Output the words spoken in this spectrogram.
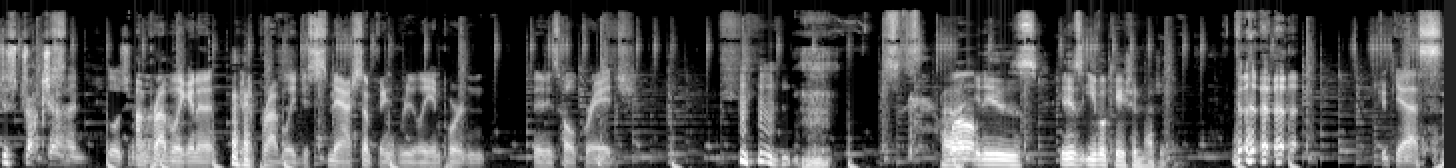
Destruction. Close I'm probably gonna gonna probably just smash something really important in his Hulk rage. uh, Well- it is it is evocation magic. Good guess.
